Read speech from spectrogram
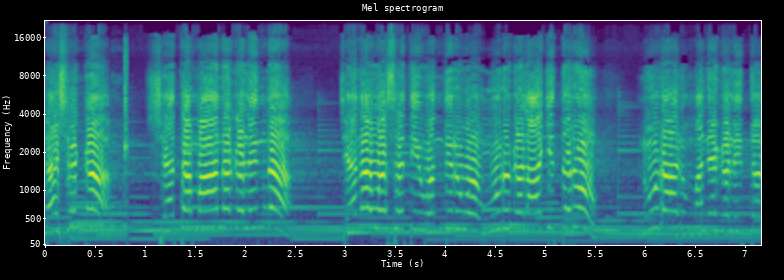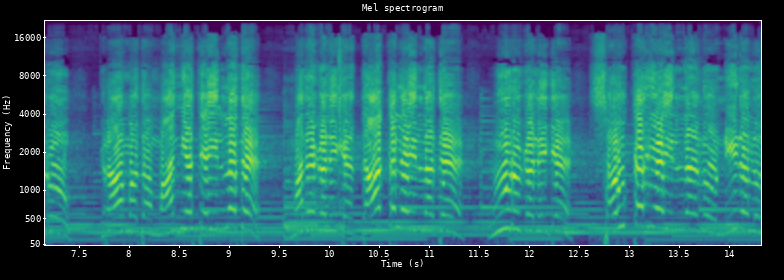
ದಶಕ, ಶತಮಾನಗಳಿಂದ ಜನವಸತಿ ಹೊಂದಿರುವ ಊರುಗಳಾಗಿದ್ದರೂ ನೂರಾರು ಮನೆಗಳಿದ್ದರೂ ಗ್ರಾಮದ ಮಾನ್ಯತೆ ಇಲ್ಲದೆ, ಮನೆಗಳಿಗೆ ದಾಖಲೆ ಇಲ್ಲದೆ, ಊರುಗಳಿಗೆ ಸೌಕರ್ಯ ಇಲ್ಲಲು ನೀಡಲು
